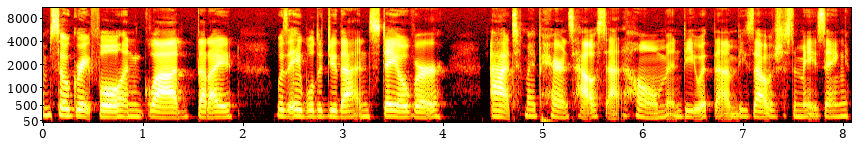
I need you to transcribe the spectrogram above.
I'm so grateful and glad that I was able to do that and stay over at my parents' house at home and be with them because that was just amazing.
